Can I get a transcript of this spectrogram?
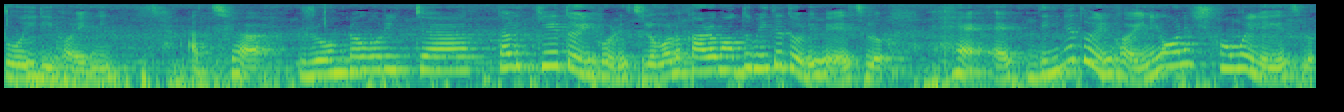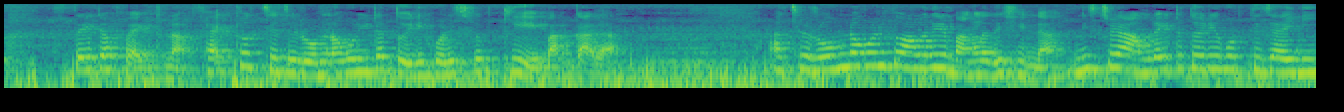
তৈরি হয়নি। আচ্ছা রোম নগরীটা তাহলে কে তৈরি করেছিল? বলো, কারও মাধ্যমেই তো তৈরি হয়েছিল। হ্যাঁ একদিনে তৈরি হয়নি, অনেক সময় লেগেছিল। সেটা ফ্যাক্ট না। ফ্যাক্ট হচ্ছে যে রোমনগরীটা তৈরি করেছিল কে বা কারা? আচ্ছা রোমনগরী তো আমাদের বাংলাদেশের না। নিশ্চয়ই আমরা এটা তৈরি করতে যাইনি।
